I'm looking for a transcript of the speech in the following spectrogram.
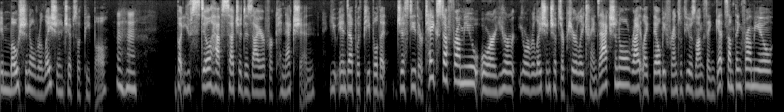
emotional relationships with people mm-hmm. but you still have such a desire for connection you end up with people that just either take stuff from you or your your relationships are purely transactional right? Like they'll be friends with you as long as they can get something from you.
